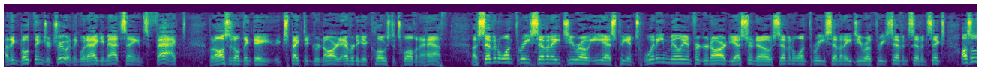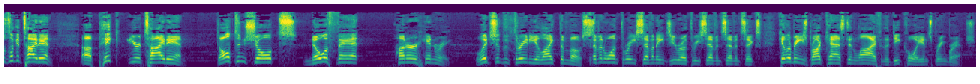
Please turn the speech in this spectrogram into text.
I think both things are true. I think what Aggie Matt's saying is fact, but I also don't think they expected Greenard ever to get close to 12 and a half. Uh, 713-780 ESPN. 20 million for Greenard, yes or no? 713-780-3776. Also, let's look at tight end. Uh, pick your tight end. Dalton Schultz, Noah Fant, Hunter Henry. Which of the three do you like the most? 713 780 3776. Killer B's broadcasting live from the Decoy in Spring Branch.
